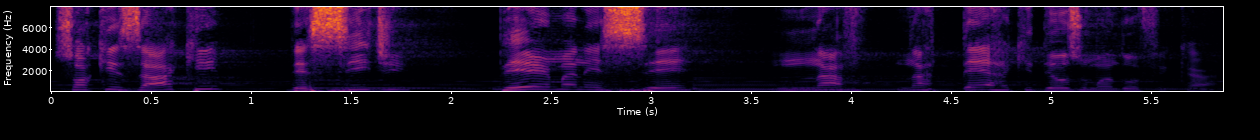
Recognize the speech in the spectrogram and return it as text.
Só que Isaac decide permanecer na, na terra que Deus o mandou ficar.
